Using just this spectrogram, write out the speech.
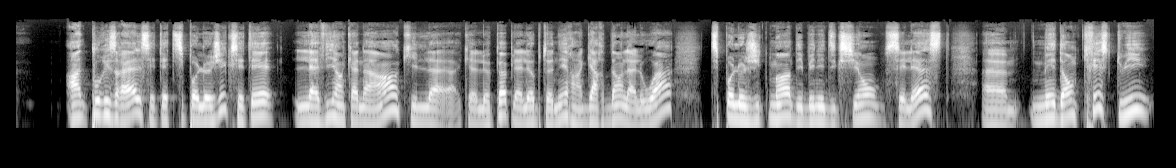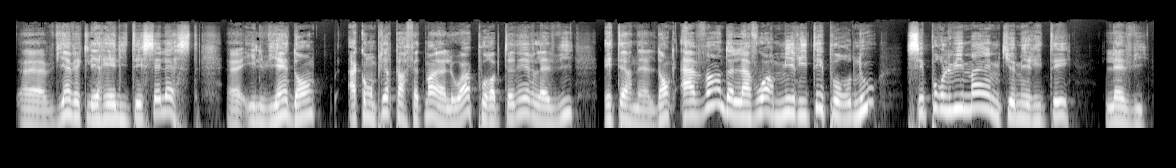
pour Israël, c'était typologique, c'était la vie en Canaan que le peuple allait obtenir en gardant la loi, typologiquement des bénédictions célestes. Euh, mais donc Christ, lui, euh, vient avec les réalités célestes. il vient donc accomplir parfaitement la loi pour obtenir la vie éternelle. Donc avant de l'avoir mérité pour nous, c'est pour lui-même qu'il a mérité la vie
